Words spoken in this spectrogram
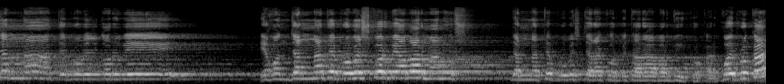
জান্নাতে প্রবেশ করবে। এখন জান্নাতে প্রবেশ করবে আবার মানুষ। জান্নাতে প্রবেশ যারা করবে, তারা আবার দুই প্রকার। কয় প্রকার?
